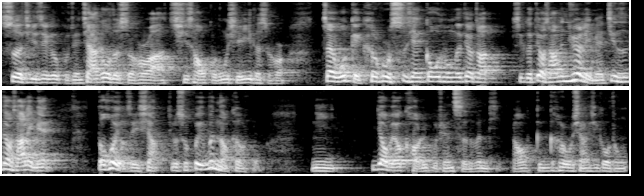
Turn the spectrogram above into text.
设计这个股权架构的时候啊，起草股东协议的时候，在我给客户事先沟通的调查这个调查问卷里面，尽职调查里面都会有这项，就是会问到客户，你。要不要考虑股权池的问题？然后跟客户详细沟通，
